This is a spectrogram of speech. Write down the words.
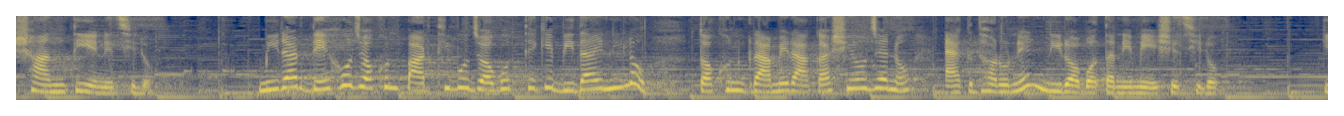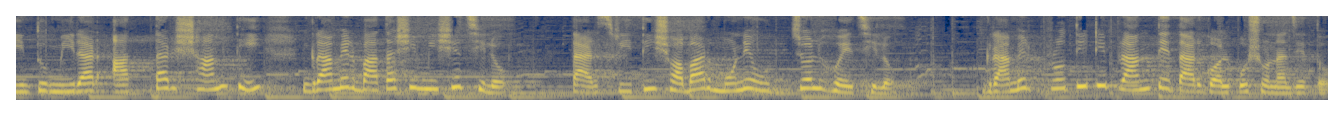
শান্তি এনেছিল। মীরার দেহ যখন পার্থিব জগৎ থেকে বিদায় নিল, তখন গ্রামের আকাশেও যেন এক ধরনের নীরবতা নেমে এসেছিল। কিন্তু মীরার আত্মার শান্তি গ্রামের বাতাসে মিশেছিল। তার স্মৃতি সবার মনে উজ্জ্বল হয়েছিল। গ্রামের প্রতিটি প্রান্তে তার গল্প শোনা যেত।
